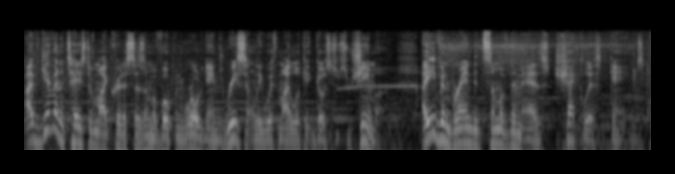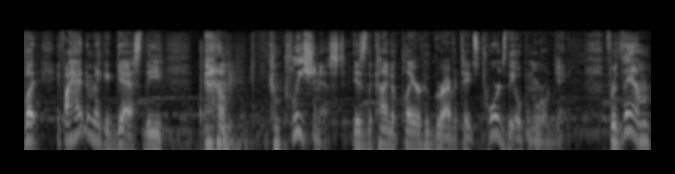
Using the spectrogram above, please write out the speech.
I've given a taste of my criticism of open world games recently with my look at Ghost of Tsushima. I even branded some of them as checklist games. But if I had to make a guess, the completionist is the kind of player who gravitates towards the open world game. For them,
